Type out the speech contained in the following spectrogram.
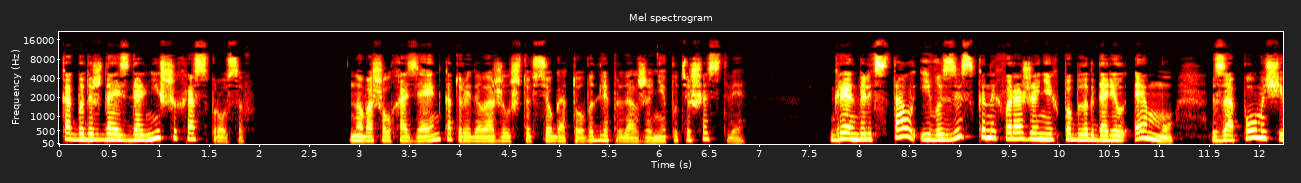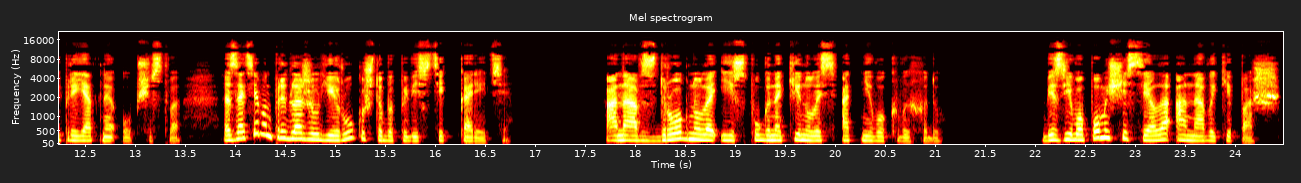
как бы дожидаясь дальнейших расспросов. Но вошел хозяин, который доложил, что все готово для продолжения путешествия. Гренвиль встал и в изысканных выражениях поблагодарил Эмму за помощь и приятное общество. Затем он предложил ей руку, чтобы повести к карете. Она вздрогнула и испуганно кинулась от него к выходу. Без его помощи села она в экипаж.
